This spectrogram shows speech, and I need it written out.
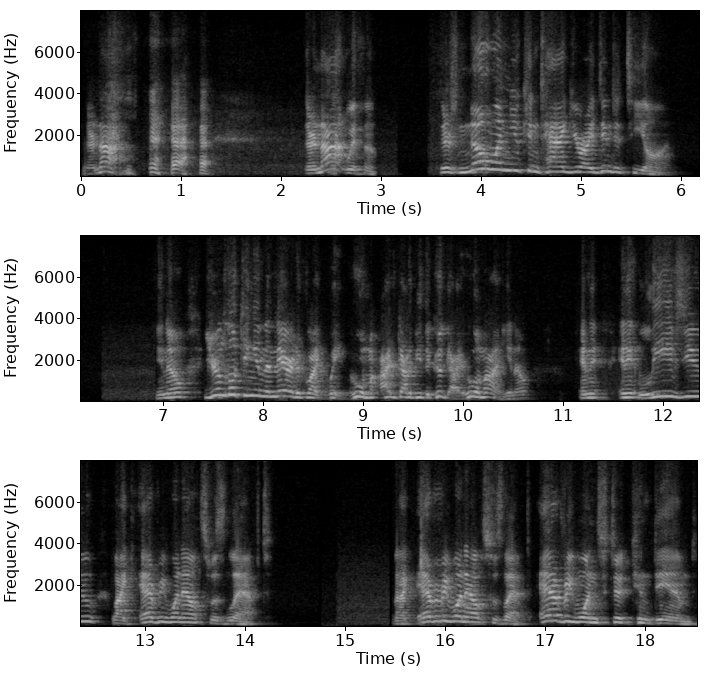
they're not. They're not with him. There's no one you can tag your identity on. You know, you're looking in the narrative like, wait, who am I? I've got to be the good guy. Who am I? You know, and it, and it leaves you like everyone else was left. Like everyone else was left. Everyone stood condemned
